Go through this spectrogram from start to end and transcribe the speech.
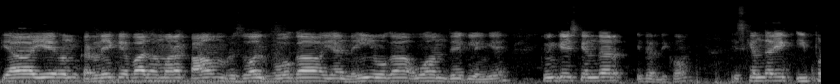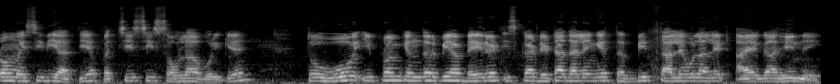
क्या ये हम करने के बाद हमारा काम रिजॉल्व होगा या नहीं होगा, वो हम देख लेंगे। क्योंकि इसके अंदर, इधर दिखो, इसके अंदर एक ईप्रोम ऐसी भी आती है, पच्चीस सी सोलह बोल के। तो वो ईप्रोम के अंदर भी आप डायरेक्ट इसका डेटा डालेंगे, तब भी ताले वाला लेट आएगा ही नहीं।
